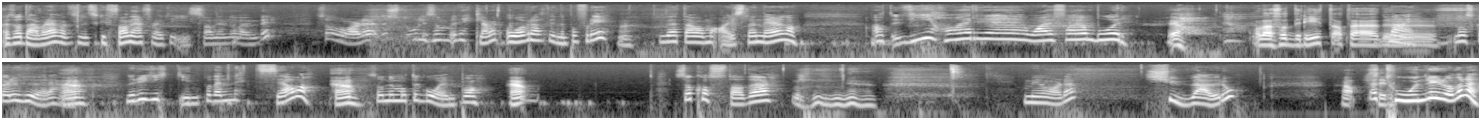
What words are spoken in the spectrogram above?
Vet du hva, Der ble jeg faktisk litt skuffa. Når jeg fløy til Island i november, så var det Det sto liksom reklamert overalt inne på fly. Ja. Dette var med Iceland Air, da. At vi har eh, wifi om bord. Ja. Og det er så drit at det, er- du Nei. Nå skal du høre her. Ja. Når du gikk inn på den nettsida da, Ja. som du måtte gå inn på, Ja. Så kosta det Hvor mye var det? 20 euro? ja. Det er 200 kroner, det!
